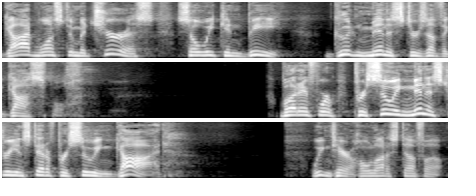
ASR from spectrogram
God wants to mature us so we can be good ministers of the gospel. But if we're pursuing ministry instead of pursuing God, we can tear a whole lot of stuff up.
